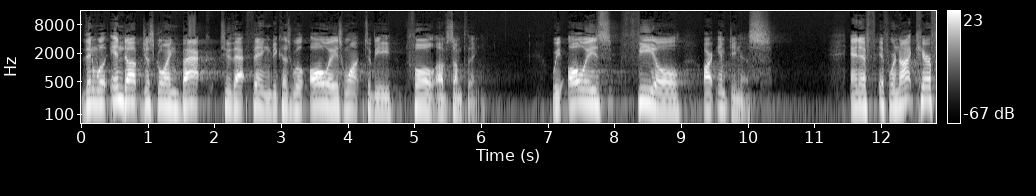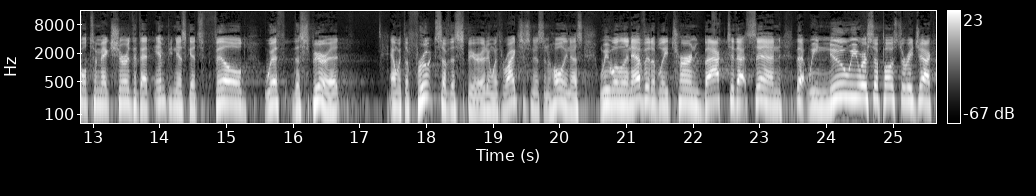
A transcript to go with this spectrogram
then we'll end up just going back to that thing because we'll always want to be full of something. We always feel our emptiness. And if, if we're not careful to make sure that that emptiness gets filled with the Spirit, and with the fruits of the Spirit and with righteousness and holiness, we will inevitably turn back to that sin that we knew we were supposed to reject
